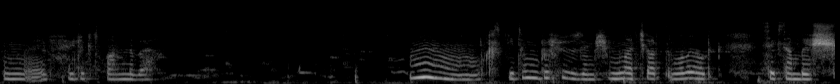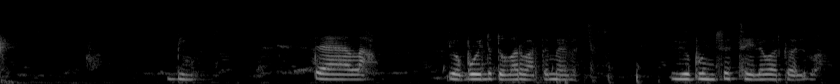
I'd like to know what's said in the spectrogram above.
Hmm, Fury bana be. Hmm, 47.500 demiş. Bunu açık arttırmadan aldık. 85 bin. Dolar. Yo bu oyunda dolar var değil mi? Evet. Yo bu oyunda da TL var galiba.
